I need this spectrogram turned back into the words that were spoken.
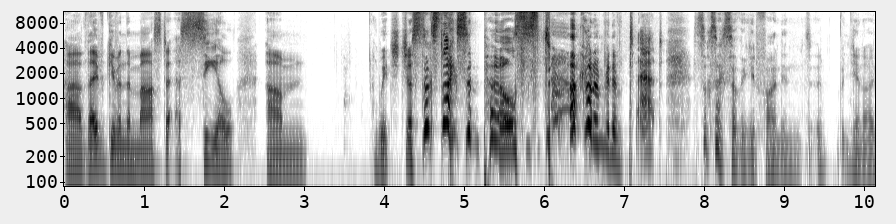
uh, they've given the Master a seal. Um, which just looks like some pearls stuck on a bit of tat. It looks like something you'd find in, you know,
